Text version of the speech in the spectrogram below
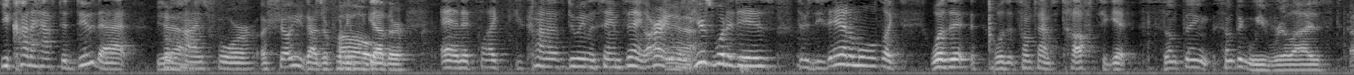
You kind of have to do that Yeah. sometimes for a show you guys are putting Oh. together, and it's like you're kind of doing the same thing. All right, Yeah. well, here's what it is. There's these animals. Like, was it was it sometimes tough to get? Something something we've realized uh,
